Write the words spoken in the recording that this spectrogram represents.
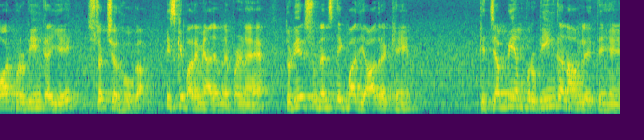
और प्रोटीन का ये स्ट्रक्चर होगा। इसके बारे में आज हमने पढ़ना है। तो डियर स्टूडेंट्स एक बात याद रखें कि जब भी हम प्रोटीन का नाम लेते हैं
